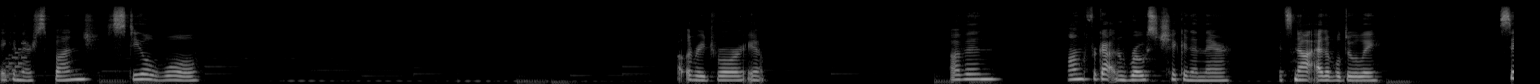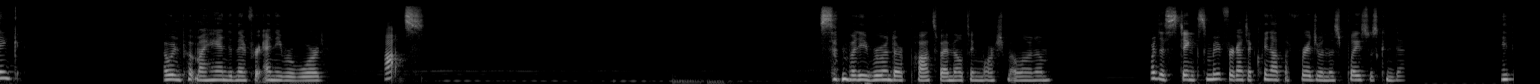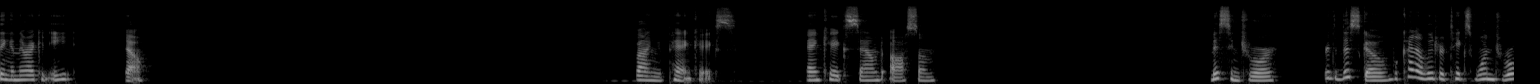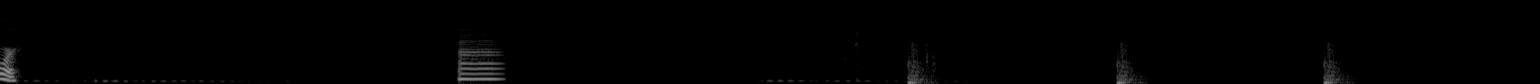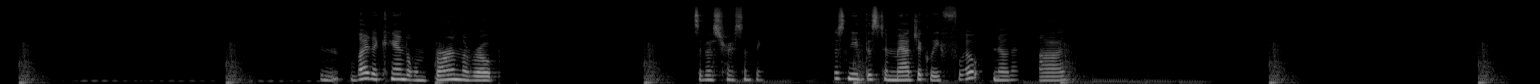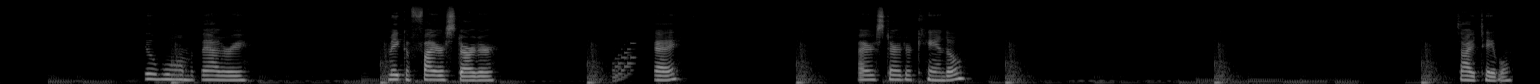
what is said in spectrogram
Taking their sponge. Steel wool. Cutlery drawer, yep oven. Long forgotten roast chicken in there. It's not edible, Dooley. Sink. I wouldn't put my hand in there for any reward. Pots. Somebody ruined our pots by melting marshmallow in them. What a stink. Somebody forgot to clean out the fridge when this place was condemned. Anything in there I can eat? No. Buying me pancakes. Pancakes sound awesome. Missing drawer. Where did this go? What kind of looter takes one drawer? Uh... light a candle and burn the rope. So let's try something. Just need this to magically float. No, that's odd. Steel wool on the battery. Make a fire starter. Okay. Fire starter candle. Side table.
